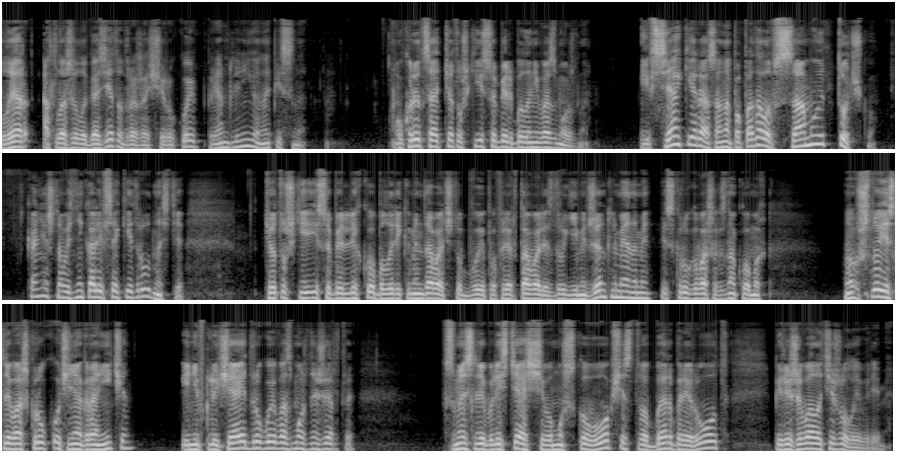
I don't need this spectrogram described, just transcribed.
Клэр отложила газету дрожащей рукой. Прямо для нее написано. Укрыться от тетушки Исобель было невозможно. И всякий раз она попадала в самую точку. Конечно, возникали всякие трудности. Тетушке Исобель легко было рекомендовать, чтобы вы пофлиртовали с другими джентльменами из круга ваших знакомых. Но что, если ваш круг очень ограничен и не включает другой возможной жертвы? В смысле блестящего мужского общества Бербери Роуд переживала тяжелое время.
